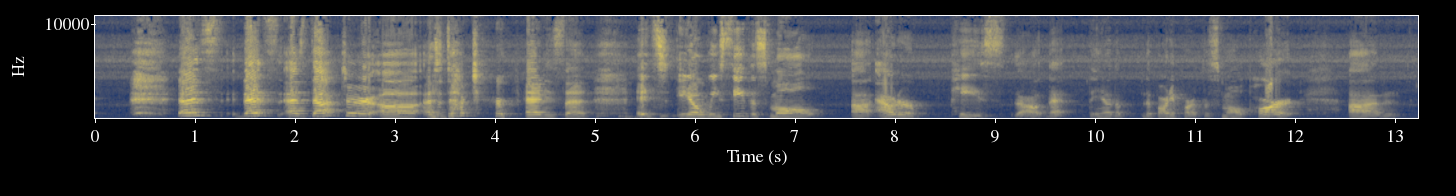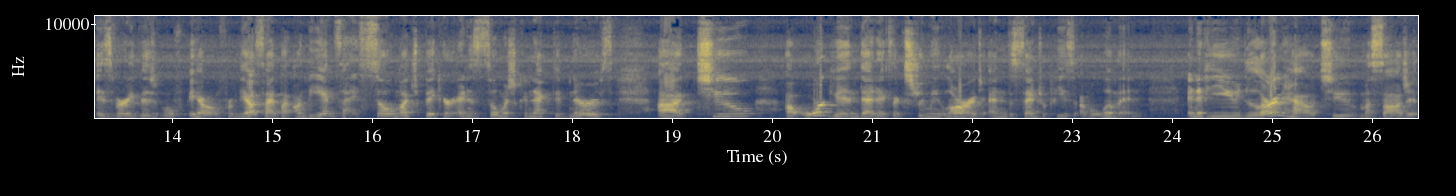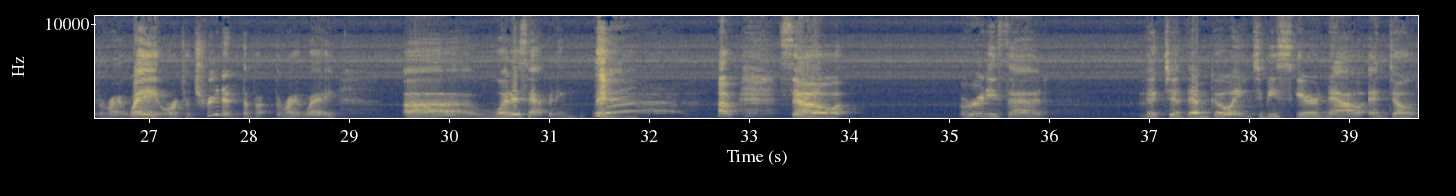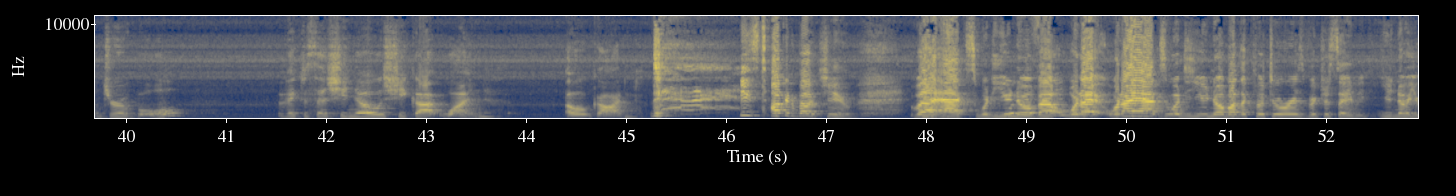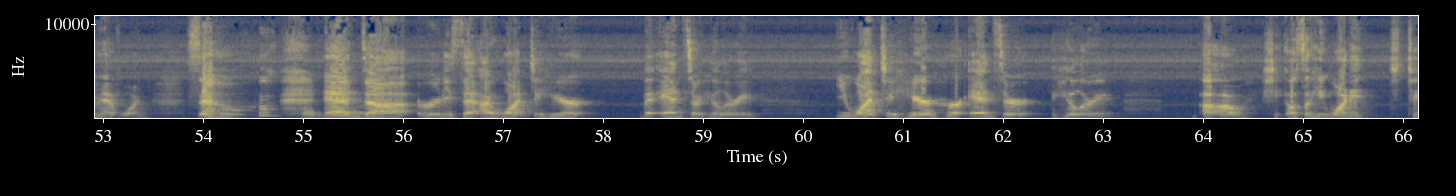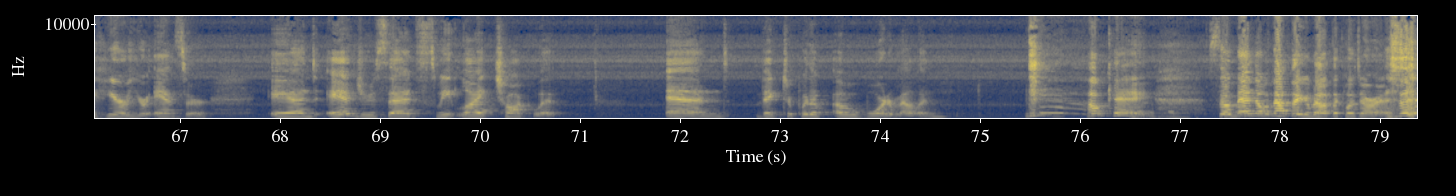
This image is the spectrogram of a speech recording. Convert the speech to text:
that's that's as Doctor uh, as Doctor Patti said. It's you know we see the small uh, outer piece uh, that you know the the body part, the small part. Um, is very visible, you know, from the outside, but on the inside, so much bigger and it's so much connective nerves uh, to an organ that is extremely large and the centerpiece of a woman. And if you learn how to massage it the right way or to treat it the, the right way, uh, what is happening? So, Rudy said, Victor, them going to be scared now and don't dribble. Victor says she knows she got one. Oh God, he's talking about you. When I asked, "What do you What know about?" it? When I when I asked, "What do you know about the clitoris?" Victor said, "You know you have one." So, and uh, Rudy said, "I want to hear the answer, Hillary. You want to hear her answer, Hillary?" Uh oh. She. Oh, so he wanted to hear your answer. And Andrew said, "Sweet like chocolate." and Victor put up a watermelon. okay. So men know nothing about the clitoris.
